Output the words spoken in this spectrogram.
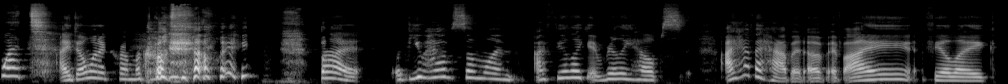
What? I don't want to come across that way. But if you have someone, I feel like it really helps. I have a habit of if I feel like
